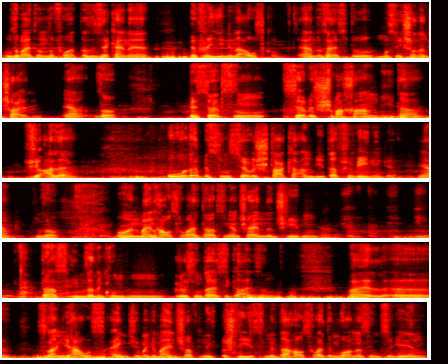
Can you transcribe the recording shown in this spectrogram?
und so weiter und so fort. Das ist ja keine befriedigende Auskunft. Ja. Das heißt, du musst dich schon entscheiden. Ja. So. Bist du jetzt ein service-schwacher Anbieter für alle oder bist du ein service-starker Anbieter für wenige? Ja. So. Und mein Hausverwalter hat sich anscheinend entschieden, dass ihm seine Kunden größtenteils egal sind, weil äh, solange die Hauseigentümergemeinschaft nicht beschließt, mit der Hausverwaltung woanders hinzugehen,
